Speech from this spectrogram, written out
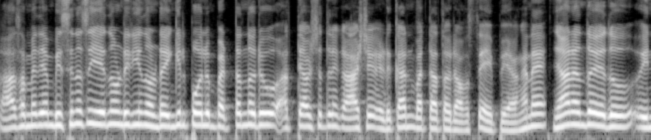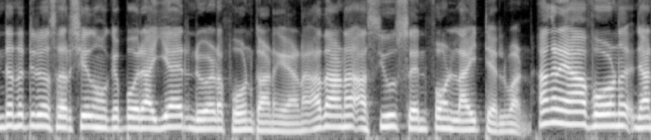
ആ സമയത്ത് ഞാൻ ബിസിനസ് ചെയ്തുകൊണ്ടിരിക്കുന്നുണ്ട് എങ്കിൽ പോലും പെട്ടെന്നൊരു അത്യാവശ്യത്തിന് കാശ് എടുക്കാൻ പറ്റാത്ത ഒരു അവസ്ഥയായിപ്പോയി. അങ്ങനെ ഞാൻ എന്തോ ചെയ്തു? ഇന്റർനെറ്റിൽ സെർച്ച് ചെയ്ത് നോക്കിയപ്പോൾ ഒരു അയ്യായിരം രൂപയുടെ ഫോൺ കാണുകയാണ്. അതാണ് Asus ZenFone Lite L one അങ്ങനെ ആ ഫോൺ ഞാൻ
